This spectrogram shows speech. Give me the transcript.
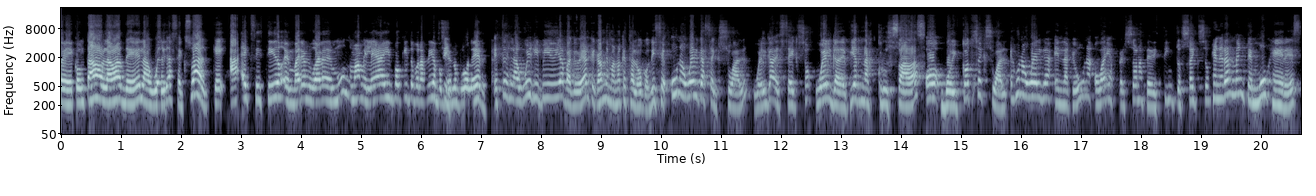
eh, contaba, hablaba de la huelga sexual, que ha existido en varios lugares del mundo. Mami, lea ahí un poquito por arriba porque Sí. yo no puedo leer. Esta es la Wikipedia para que vean que Candy Manuel que está loco. Dice una huelga sexual, huelga de sexo, huelga de piernas cruzadas o boicot sexual. Es una huelga en la que una o varias personas de distintos sexos, generalmente mujeres,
